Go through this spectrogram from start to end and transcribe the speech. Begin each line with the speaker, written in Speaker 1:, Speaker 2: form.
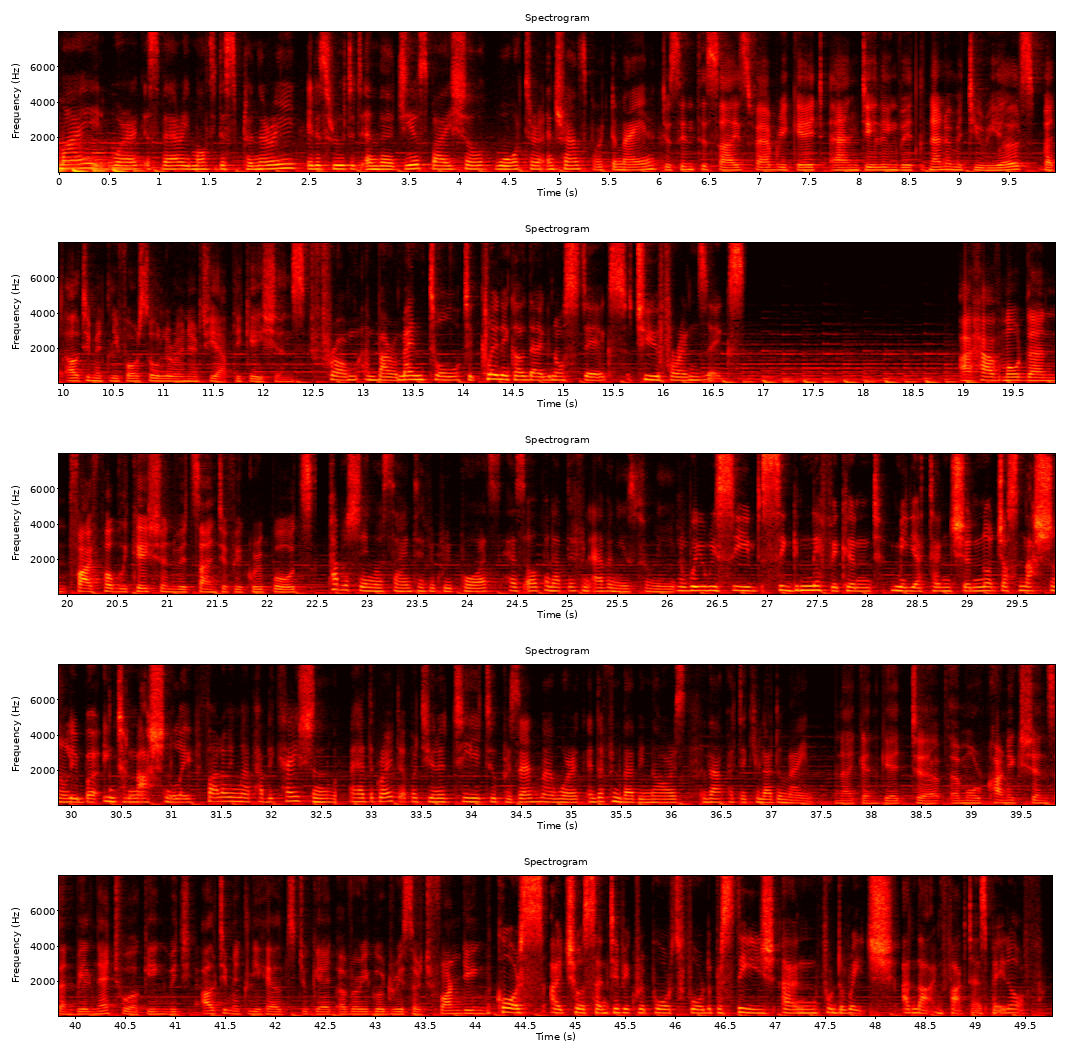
Speaker 1: My work is very multidisciplinary. It is rooted in the geospatial, water, and transport domain.
Speaker 2: To synthesize, fabricate, and dealing with nanomaterials, but ultimately for solar energy applications.
Speaker 3: From environmental to clinical diagnostics to forensics.
Speaker 2: I have more than five publications with scientific reports.
Speaker 1: Publishing of scientific reports has opened up different avenues for me.
Speaker 3: We received significant media attention, not just nationally but internationally.
Speaker 1: Following my publication, I had the great opportunity to present my work in different webinars in that particular domain.
Speaker 2: And I can get uh, more connections and build networking, which ultimately helps to get a very good research funding.
Speaker 3: Of course, I chose scientific reports for the prestige and for the reach, and that in fact has paid off.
